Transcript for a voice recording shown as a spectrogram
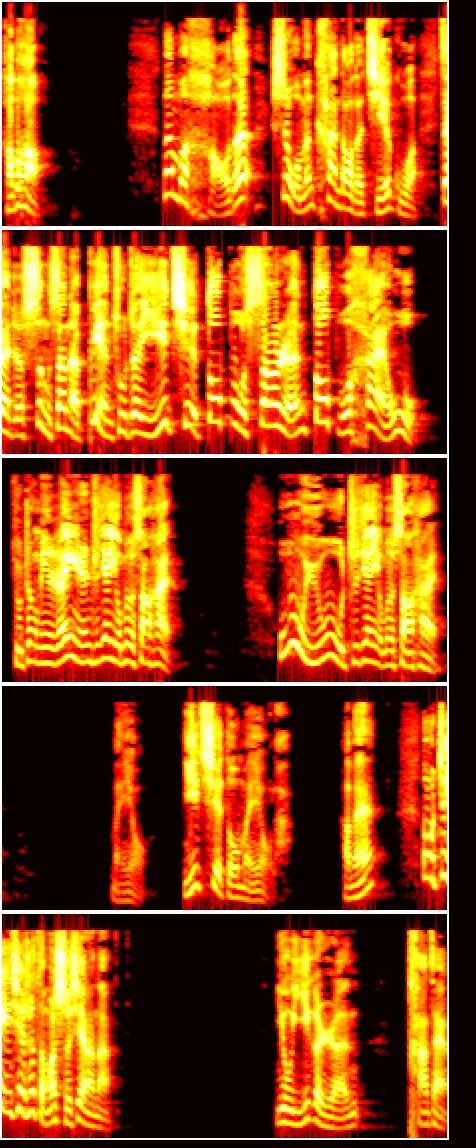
好不好？那么好的是我们看到的结果，在这圣山的变出，这一切都不伤人，都不害物，就证明人与人之间有没有伤害？物与物之间有没有伤害？没有，一切都没有了。好没？那么这一切是怎么实现的呢？有一个人他在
